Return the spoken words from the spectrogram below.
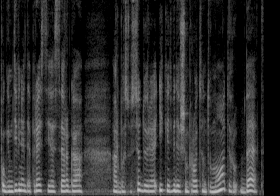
pogimdyvinė depresija serga arba susiduria iki 20 procentų moterų, bet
